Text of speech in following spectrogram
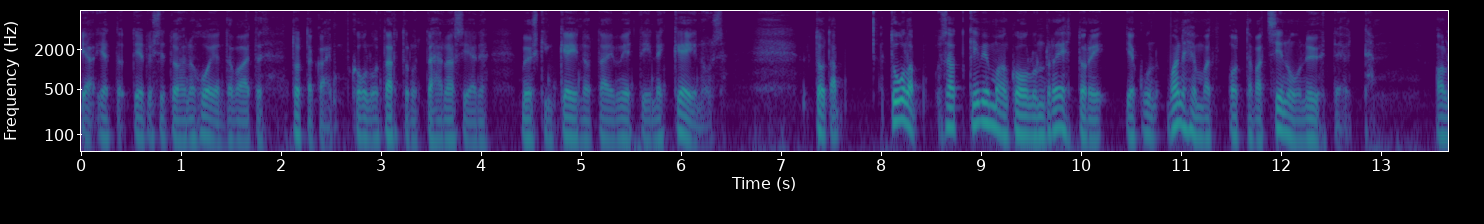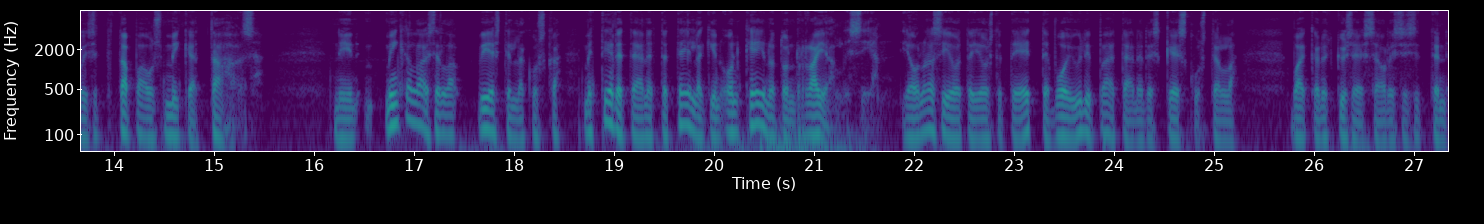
ja, ja tietysti tuohon on huojentavaa, että totta kai koulu on tarttunut tähän asiaan ja myöskin keino tai miettii ne keinonsa. Tota, Tuula, sä oot Kivimaan koulun rehtori ja kun vanhemmat ottavat sinuun yhteyttä, oli sitten tapaus mikä tahansa, niin minkälaisella viestillä, koska me tiedetään, että teilläkin on keinoton rajallisia ja on asioita, joista te ette voi ylipäätään edes keskustella – vaikka nyt kyseessä olisi sitten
